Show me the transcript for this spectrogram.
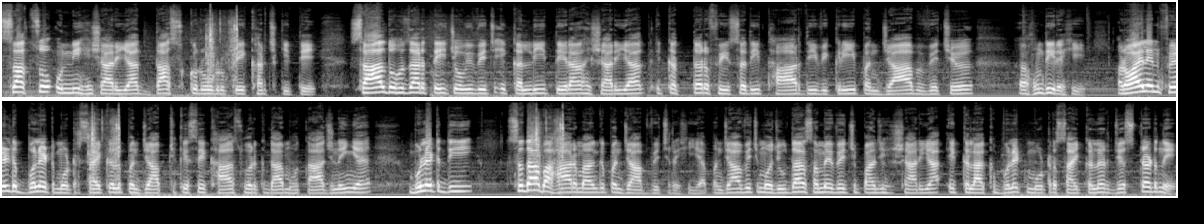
719.10 ਕਰੋੜ ਰੁਪਏ ਖਰਚ ਕੀਤੇ। ਸਾਲ 2023-24 ਵਿੱਚ ਇਕੱਲੀ 13.71 ਫੀਸਦੀ ਥਾਰ ਦੀ ਵਿਕਰੀ ਪੰਜਾਬ ਵਿੱਚ ਹੁੰਦੀ ਰਹੀ। Royal Enfield Bullet motorcycle Punjab 'ਚ ਕਿਸੇ ਖਾਸ ਵਰਗ ਦਾ ਮੁਹਤਾਜ ਨਹੀਂ ਹੈ। ਬੁਲੇਟ ਦੀ ਸਦਾ ਬਹਾਰ ਮੰਗ ਪੰਜਾਬ ਵਿੱਚ ਰਹੀ ਹੈ। ਪੰਜਾਬ ਵਿੱਚ ਮੌਜੂਦਾ ਸਮੇਂ ਵਿੱਚ 5.1 ਲੱਖ ਬੁਲੇਟ ਮੋਟਰਸਾਈਕਲ ਰਜਿਸਟਰਡ ਨੇ।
